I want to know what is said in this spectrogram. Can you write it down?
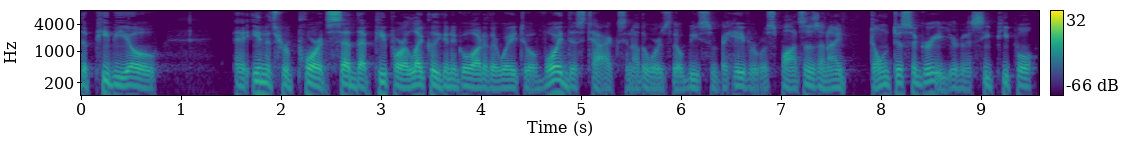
the PBO in its report said that people are likely going to go out of their way to avoid this tax. In other words, there'll be some behavioral responses, and I don't disagree. You're going to see people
